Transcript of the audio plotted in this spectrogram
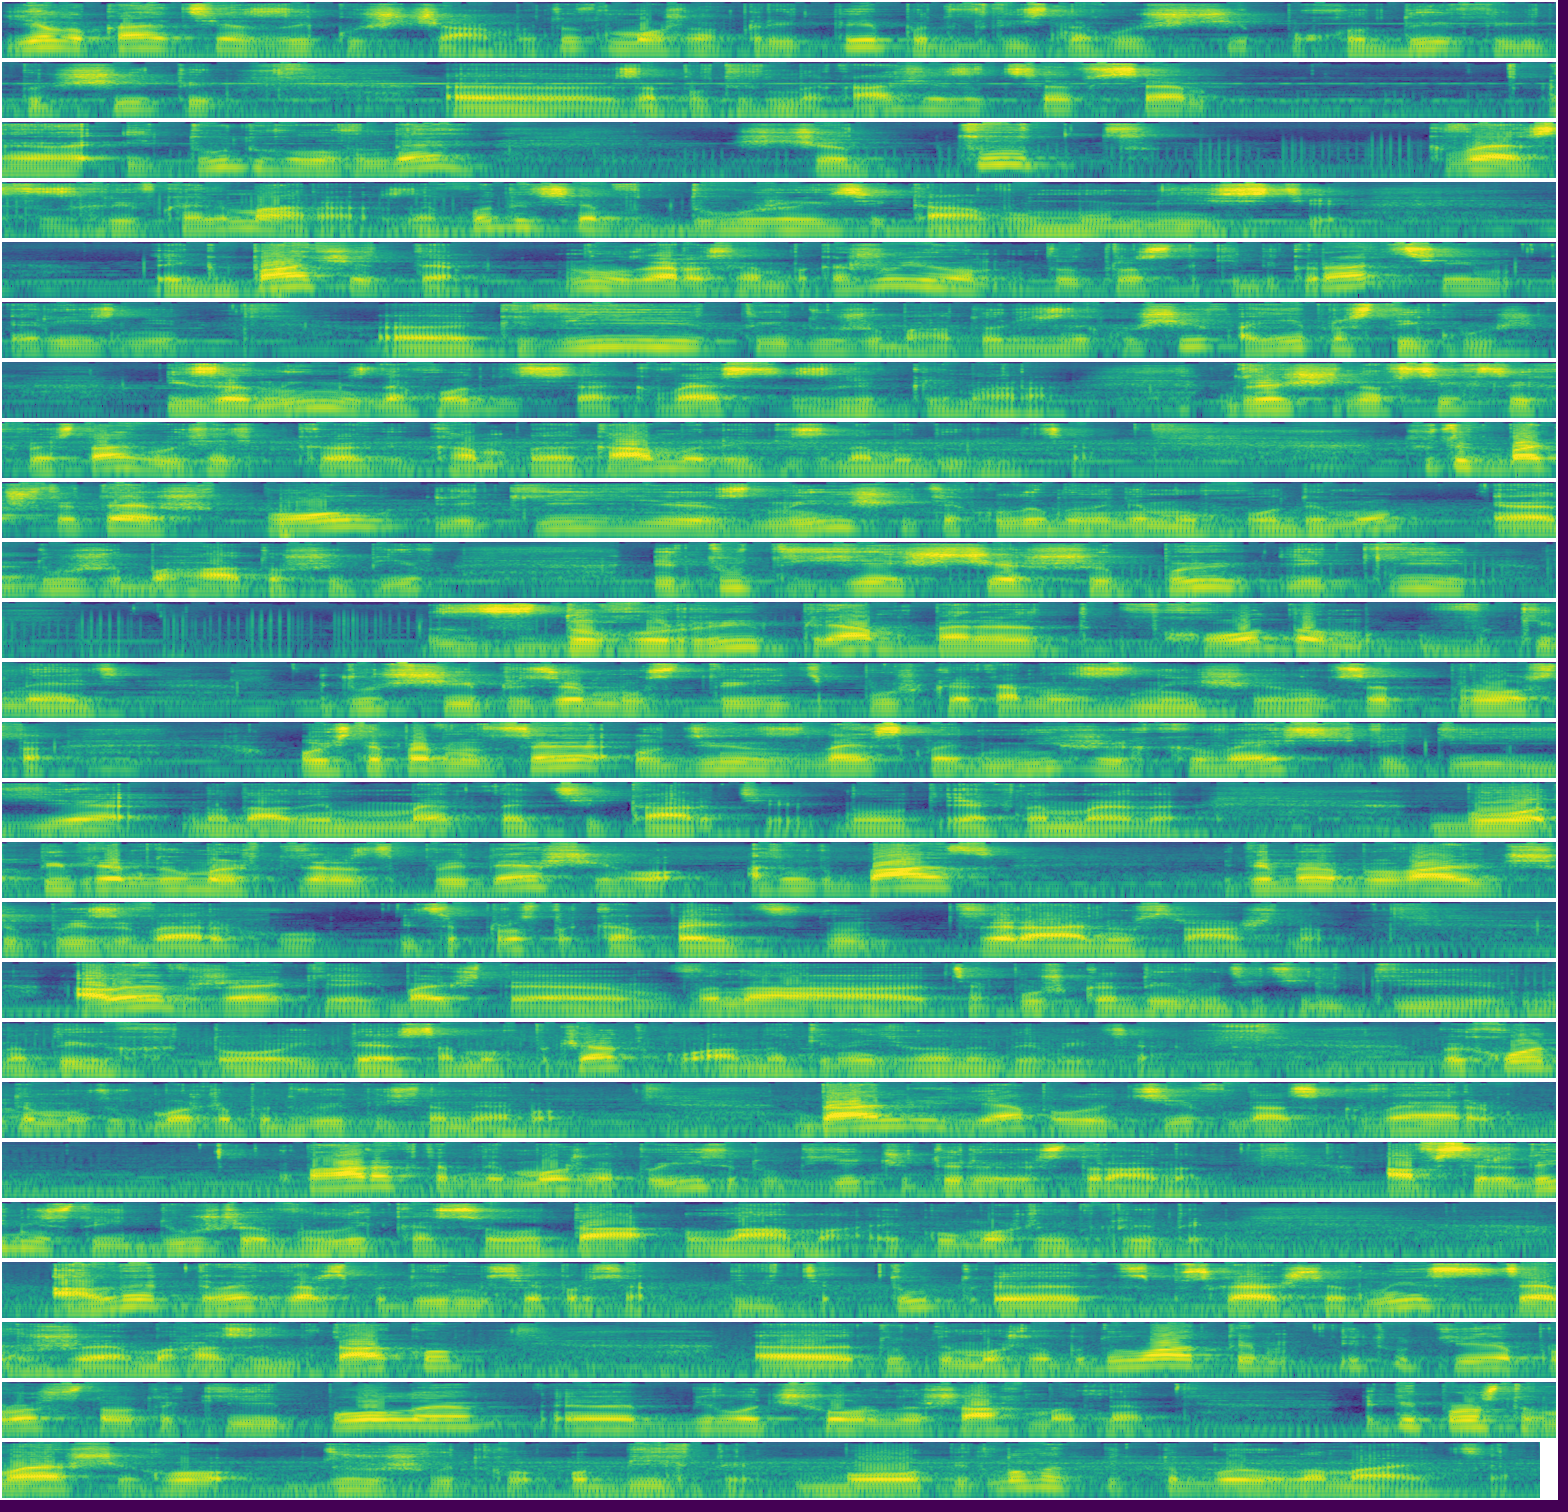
Є локація з кущами. Тут можна прийти, подивитись на кущі, походити, відпочити, е, заплатити на касі за це все. Е, і тут головне, що тут квест з гри кальмара знаходиться в дуже цікавому місті. Як бачите, ну зараз я вам покажу його. Тут просто такі декорації різні, е, квіти, дуже багато різних кущів, а є простий кущ. І за ним знаходиться квест з гри кальмара. До речі, на всіх цих квестах висять кам- камери, які за нами дивляться. Тут, як бачите, теж пол, який знищується, коли ми на ньому ходимо. Е, Дуже багато шипів. І тут є ще шипи, які з догори, прямо перед входом в кінець. І тут ще й при цьому стоїть пушка, яка нас знищує. Ну це просто. Ось, напевно, це один з найскладніших квестів, які є на даний момент на цій карті, ну, от як на мене. Бо ти прям думаєш, що ти зараз пройдеш його, а тут бац, і тебе вбивають шипи зверху. І це просто капець. Ну, це реально страшно. Але вже, як, бачите, вона, ця пушка дивиться тільки на тих, хто йде з самого початку, а на кінець вона не дивиться. Виходимо, тут можна подивитись на небо. Далі я полетів на сквер парк, там де можна поїсти, тут є 4 ресторани. А всередині стоїть дуже велика золота лама, яку можна відкрити. Але давайте зараз подивимося про це. Дивіться, тут е, спускаєшся вниз, це вже магазин тако. Е, тут не можна будувати, і тут є просто таке поле е, біло-чорне, шахматне, і ти просто маєш його дуже швидко обігти, бо підлога під тобою ламається.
